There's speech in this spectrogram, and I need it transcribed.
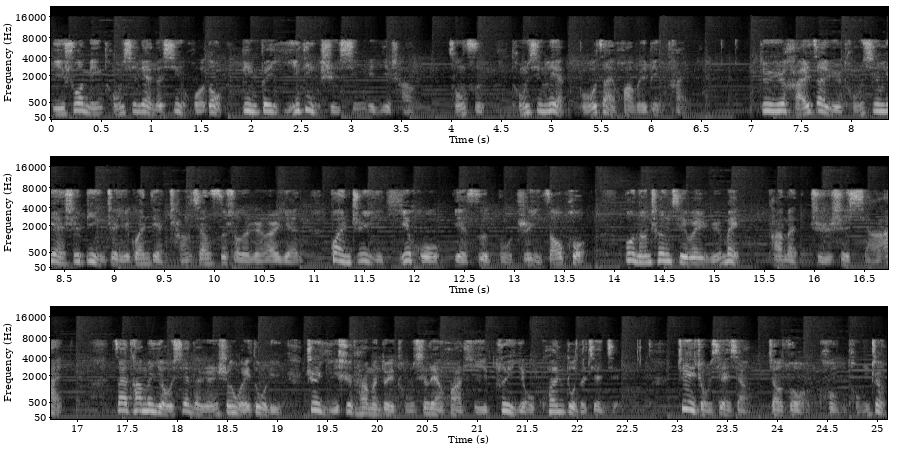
已说明同性恋的性活动并非一定是心理异常，从此同性恋不再化为病态。对于还在与同性恋是病这一观点长相厮守的人而言，灌之以醍醐，也似补之以糟粕，不能称其为愚昧，他们只是狭隘。在他们有限的人生维度里，这已是他们对同性恋话题最有宽度的见解。这种现象叫做恐同症，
